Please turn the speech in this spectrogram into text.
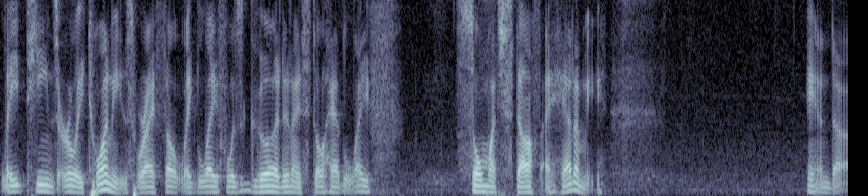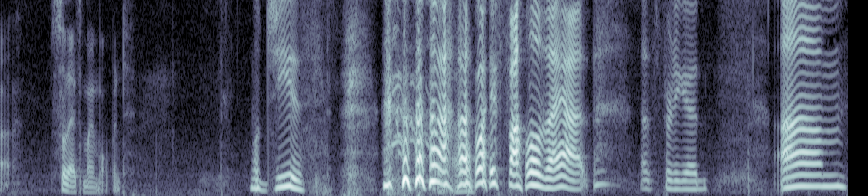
late teens, early twenties, where I felt like life was good and I still had life, so much stuff ahead of me. And uh, so that's my moment. Well, geez. How do I follow that? That's pretty good. Um,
